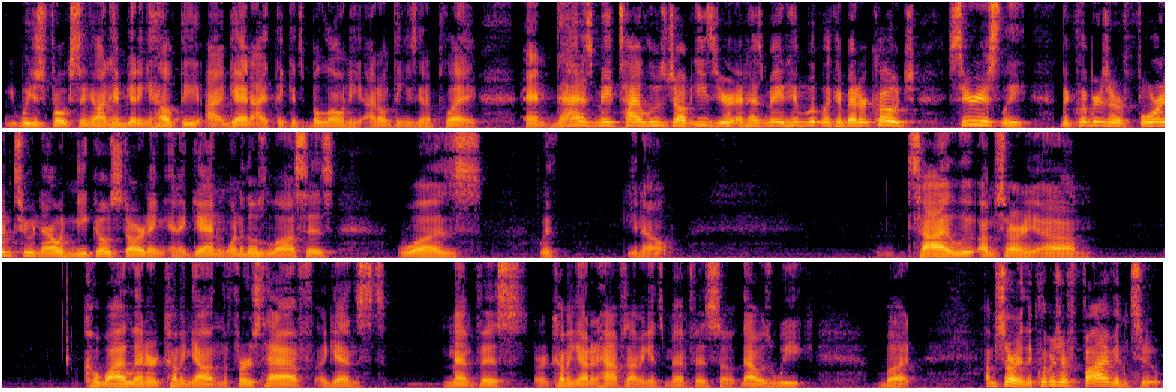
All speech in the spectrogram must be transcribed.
we're just focusing on him getting healthy. Again, I think it's baloney. I don't think he's going to play. And that has made Ty Lue's job easier and has made him look like a better coach. Seriously. The Clippers are 4 and 2 now with Nico starting. And again, one of those losses was with, you know, Ty Lue, I'm sorry, um, Kawhi Leonard coming out in the first half against Memphis, or coming out at halftime against Memphis, so that was weak. But I'm sorry, the Clippers are five and two,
